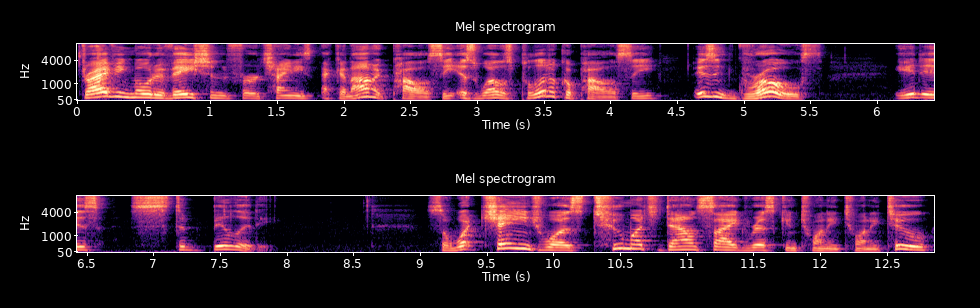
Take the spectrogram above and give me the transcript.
driving motivation for Chinese economic policy as well as political policy isn't growth, it is stability. So what changed was too much downside risk in 2022.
